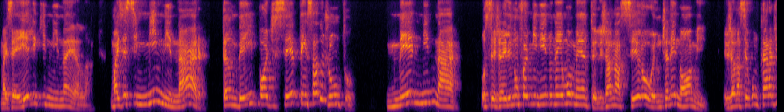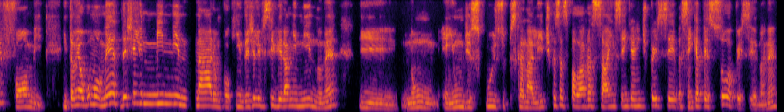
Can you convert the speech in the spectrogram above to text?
mas é ele que nina ela. Mas esse meninar também pode ser pensado junto. Meninar. Ou seja, ele não foi menino em nenhum momento, ele já nasceu, ele não tinha nem nome. Ele já nasceu com cara de fome. Então, em algum momento, deixa ele meninar um pouquinho, deixa ele se virar menino, né? E num, em um discurso psicanalítico, essas palavras saem sem que a gente perceba, sem que a pessoa perceba, né?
